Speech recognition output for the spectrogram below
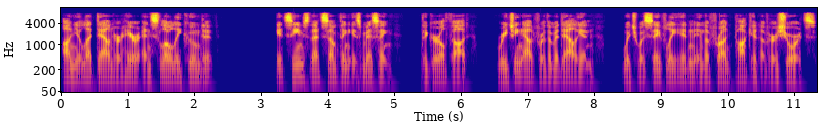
Anya let down her hair and slowly combed it. It seems that something is missing, the girl thought, reaching out for the medallion, which was safely hidden in the front pocket of her shorts.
